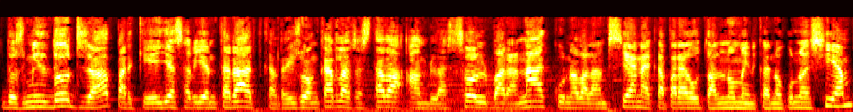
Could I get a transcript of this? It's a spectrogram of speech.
2012, perquè ella s'havia enterat que el rei Joan Carles estava amb la Sol Baranac, una valenciana que ha aparegut el nom que no coneixíem.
